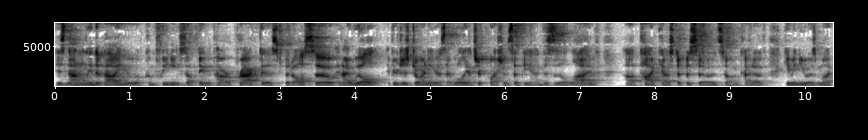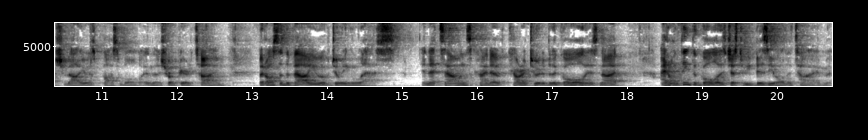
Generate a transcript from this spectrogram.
is not only the value of completing something, the power of practice, but also, and I will, if you're just joining us, I will answer questions at the end. This is a live uh, podcast episode, so I'm kind of giving you as much value as possible in the short period of time, but also the value of doing less. And that sounds kind of counterintuitive, but the goal is not, I don't think the goal is just to be busy all the time,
